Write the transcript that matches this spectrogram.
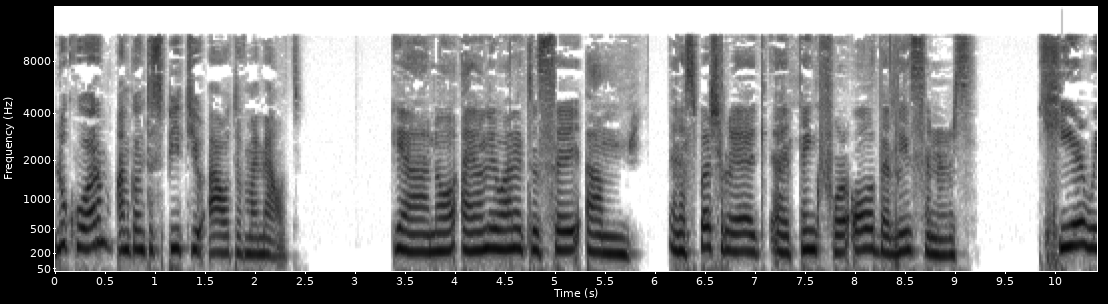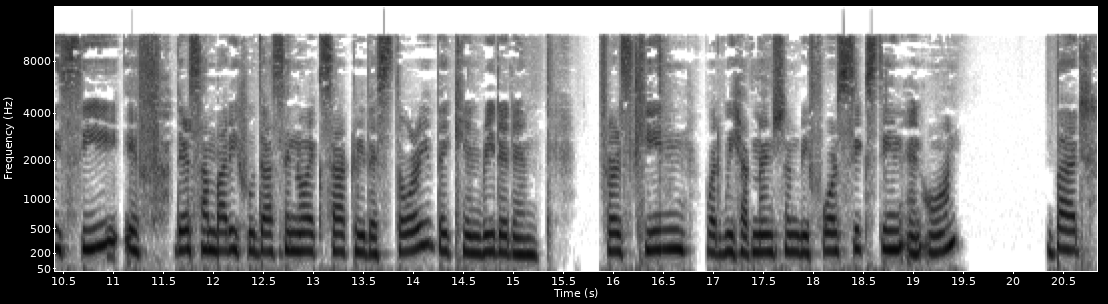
Lukewarm, I'm going to spit you out of my mouth. Yeah, no, I only wanted to say, um, and especially I, I think for all the listeners, here we see if there's somebody who doesn't know exactly the story, they can read it in First King, what we have mentioned before, 16 and on. But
